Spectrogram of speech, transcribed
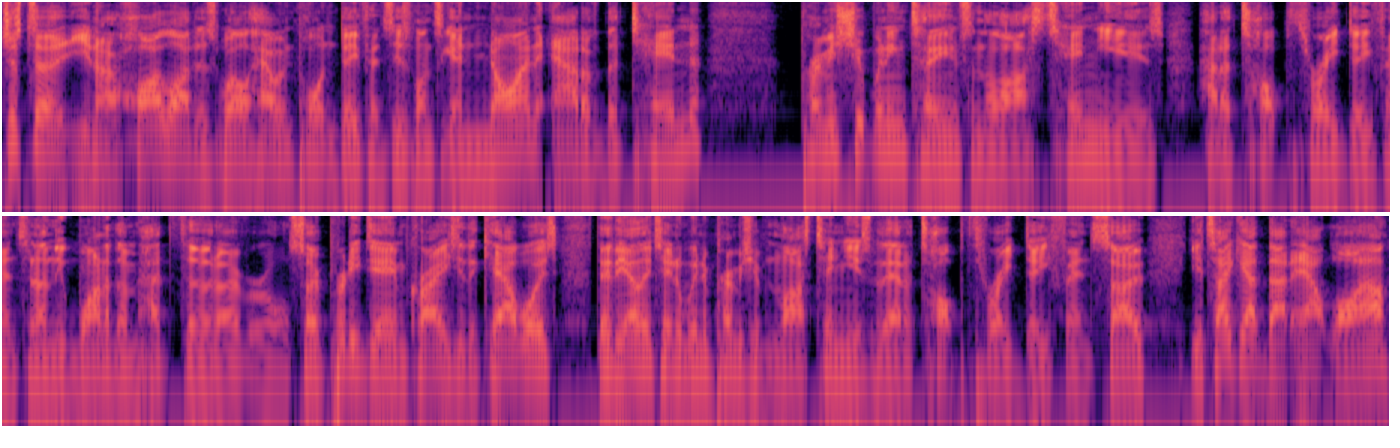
just to you know highlight as well how important defense is. Once again, nine out of the ten premiership winning teams in the last 10 years had a top three defense and only one of them had third overall. So pretty damn crazy. The Cowboys, they're the only team to win a premiership in the last 10 years without a top three defense. So you take out that outlier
